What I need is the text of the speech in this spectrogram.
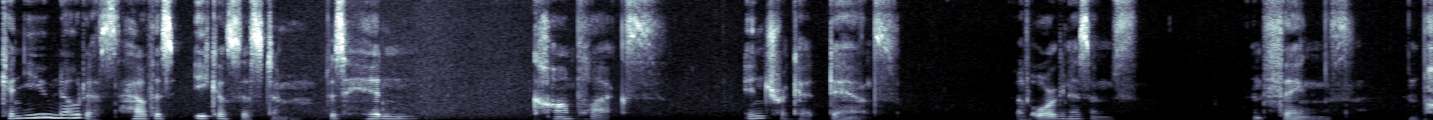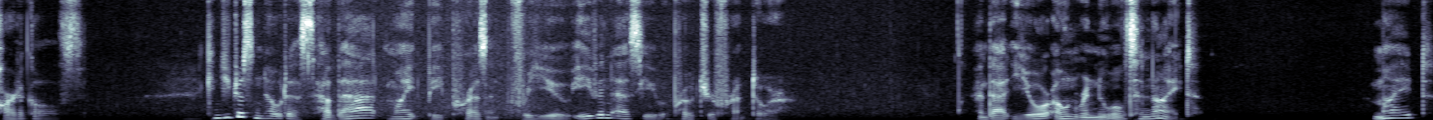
can you notice how this ecosystem, this hidden, complex, intricate dance of organisms and things and particles, can you just notice how that might be present for you even as you approach your front door? And that your own renewal tonight might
